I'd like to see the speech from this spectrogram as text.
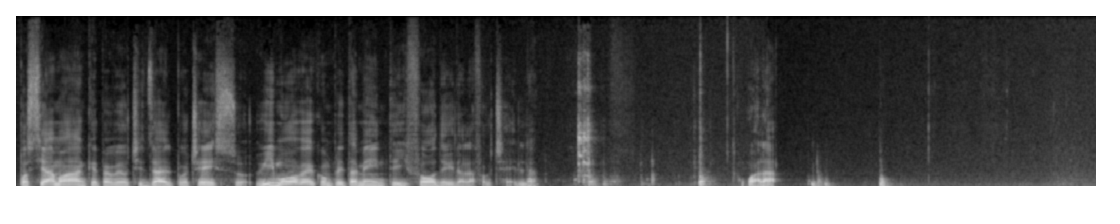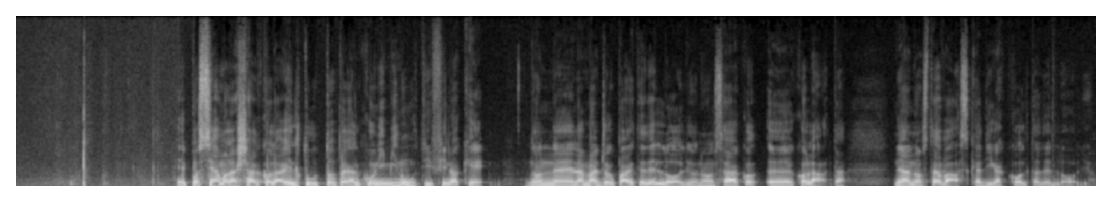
Possiamo anche per velocizzare il processo rimuovere completamente i foderi dalla forcella voilà e possiamo lasciar colare il tutto per alcuni minuti fino a che non, la maggior parte dell'olio non sarà eh, colata nella nostra vasca di raccolta dell'olio.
